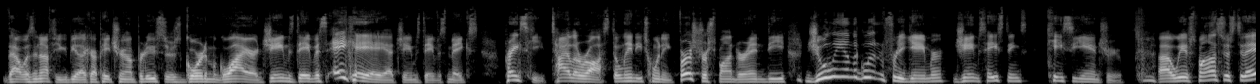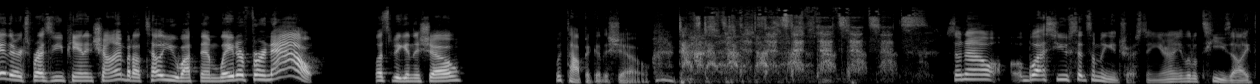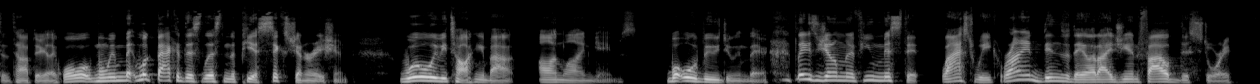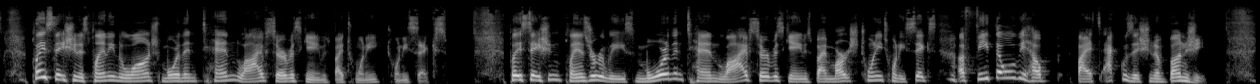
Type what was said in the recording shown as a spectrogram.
That was enough. You could be like our Patreon producers, Gordon McGuire, James Davis, aka at James Davis Makes, Pranksky, Tyler Ross, Delaney Twinning, First Responder ND, Julian the Gluten Free Gamer, James Hastings, Casey Andrew. Uh, we have sponsors today. They're ExpressVPN and Chime, but I'll tell you about them later. For now, let's begin the show with topic of the show. So now, bless you said something interesting. You know, a little tease I liked at the top there. You're like, well, when we look back at this list in the PS6 generation, will we be talking about online games? What will we be doing there? Ladies and gentlemen, if you missed it last week, Ryan Dinsdale at IGN filed this story. PlayStation is planning to launch more than 10 live service games by 2026. PlayStation plans to release more than 10 live service games by March 2026, a feat that will be helped by its acquisition of Bungie.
